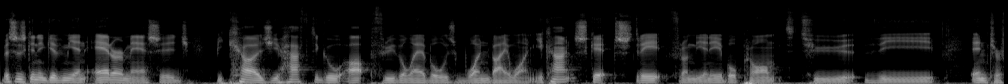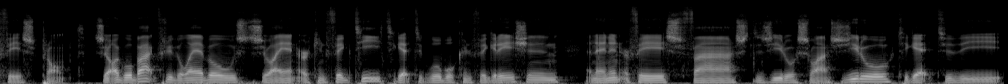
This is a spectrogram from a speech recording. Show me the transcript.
this is going to give me an error message because you have to go up through the levels one by one. You can't skip straight from the enable prompt to the interface prompt. So I'll go back through the levels. So I enter config T to get to global configuration and then interface fast 0 slash 0 to get to the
